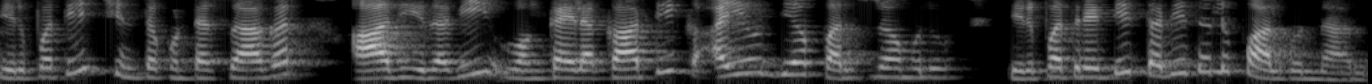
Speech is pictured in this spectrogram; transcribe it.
తిరుపతి చింతకుంట సాగర్ ఆది రవి వంకాయల కార్తీక్ అయోధ్య పరశురాములు తిరుపతి రెడ్డి తదితరులు పాల్గొన్నారు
